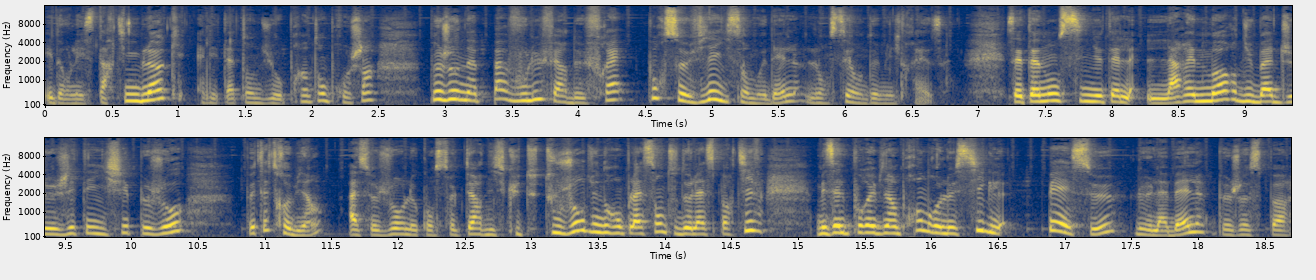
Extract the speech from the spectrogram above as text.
est dans les starting blocks, elle est attendue au printemps prochain, Peugeot n'a pas voulu faire de frais pour ce vieillissant modèle lancé en 2013. Cette annonce signe-t-elle l'arrêt de mort du badge GTI chez Peugeot? Peut-être bien. À ce jour, le constructeur discute toujours d'une remplaçante de la sportive, mais elle pourrait bien prendre le sigle PSE, le label Peugeot Sport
